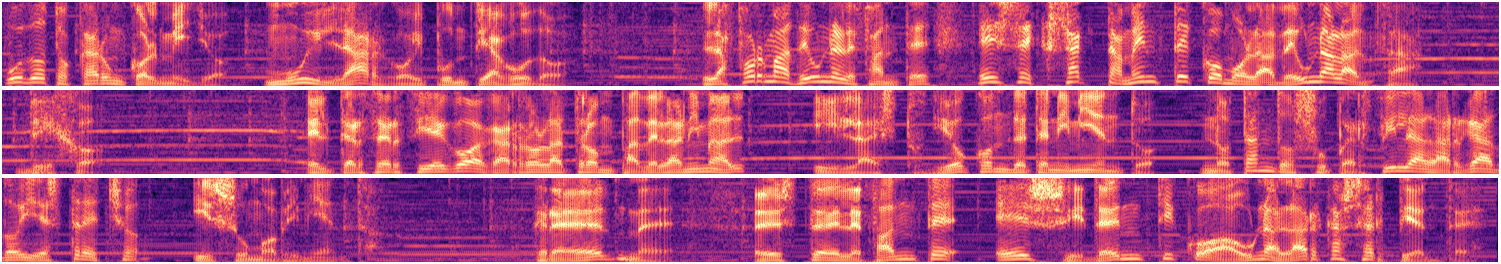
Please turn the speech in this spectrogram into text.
pudo tocar un colmillo, muy largo y puntiagudo. La forma de un elefante es exactamente como la de una lanza, dijo. El tercer ciego agarró la trompa del animal y la estudió con detenimiento, notando su perfil alargado y estrecho y su movimiento. Creedme, este elefante es idéntico a una larga serpiente.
